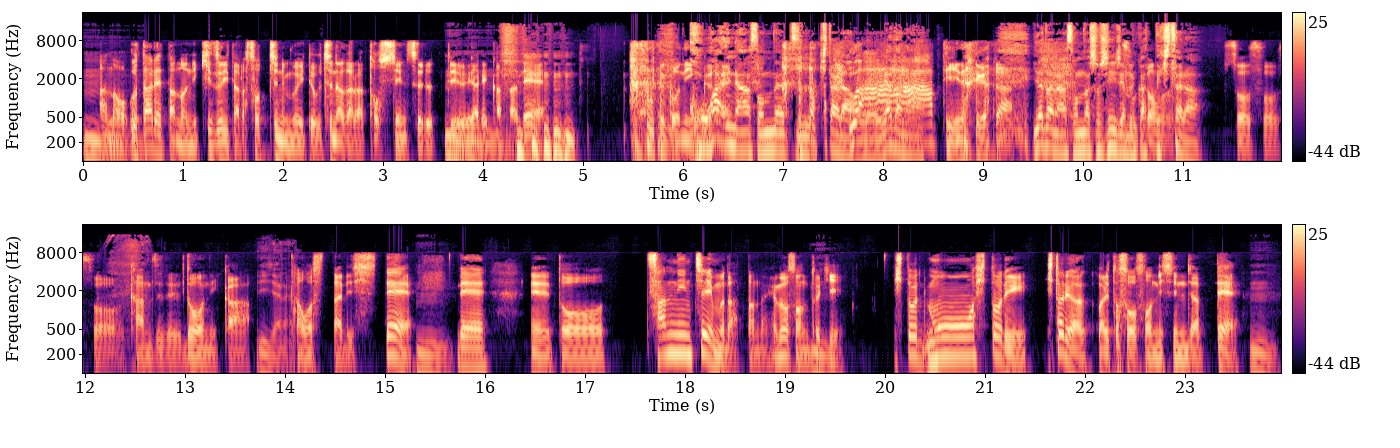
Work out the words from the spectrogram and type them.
あの、撃たれたのに気づいたらそっちに向いて撃ちながら突進するっていうやり方で、5うん。人ぐらい。怖いな、そんなやつ来たら。う俺、わやだな。ーって言いながら、やだな、そんな初心者向かってきたら。そうそうそう、感じでどうにか。倒したりして、うん。で、えっ、と、3人チームだったんだけど、その時。一人、もう一人、一人は割と早々に死んじゃって、うん。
